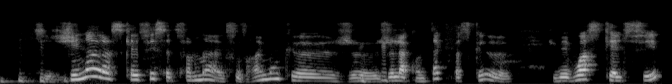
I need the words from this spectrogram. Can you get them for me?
C'est génial ce qu'elle fait, cette femme-là. Il faut vraiment que je, je, la contacte parce que je vais voir ce qu'elle fait.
